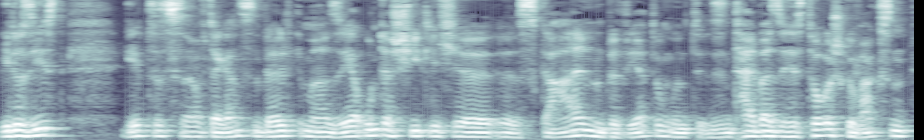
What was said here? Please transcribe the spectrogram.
wie du siehst, gibt es auf der ganzen Welt immer sehr unterschiedliche äh, Skalen und Bewertungen und sind teilweise historisch gewachsen.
